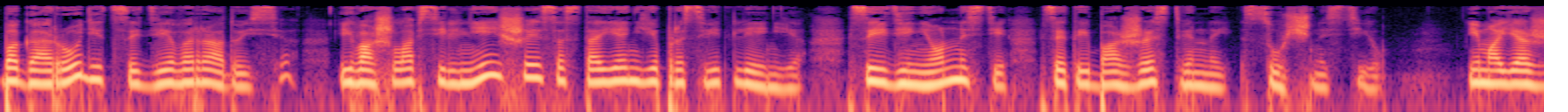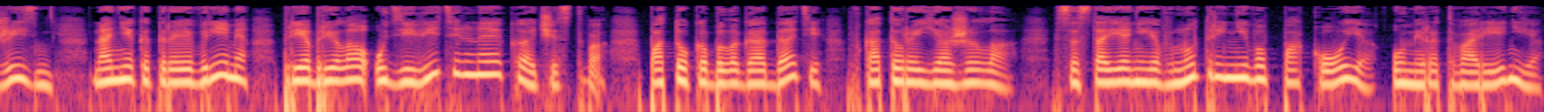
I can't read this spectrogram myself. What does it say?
«Богородице, Дева, радуйся», и вошла в сильнейшее состояние просветления, соединенности с этой божественной сущностью. И моя жизнь на некоторое время приобрела удивительное качество потока благодати, в которой я жила, состояние внутреннего покоя, умиротворения,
